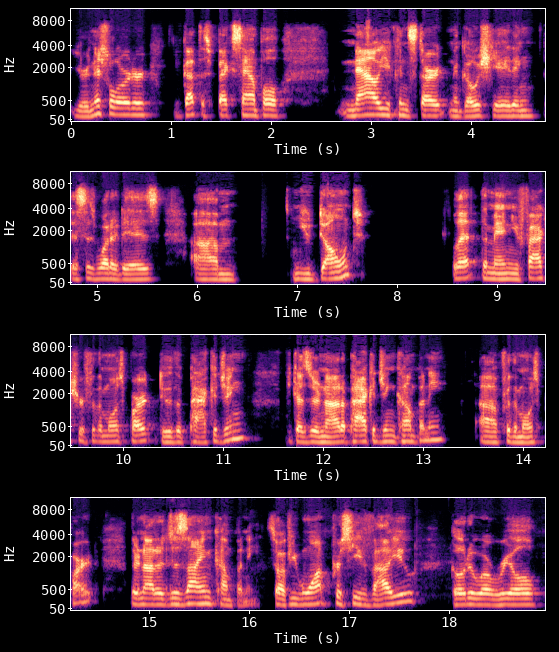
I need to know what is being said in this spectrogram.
your initial order, you've got the spec sample. Now you can start negotiating. This is what it is. Um, you don't let the manufacturer, for the most part, do the packaging because they're not a packaging company uh, for the most part. They're not a design company. So if you want perceived value, go to a real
